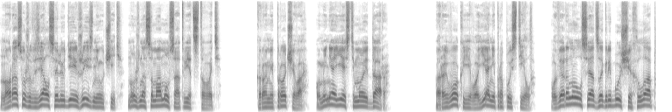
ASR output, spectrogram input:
Но раз уж взялся людей жизни учить, нужно самому соответствовать. Кроме прочего, у меня есть мой дар. Рывок его я не пропустил. Увернулся от загребущих лап,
